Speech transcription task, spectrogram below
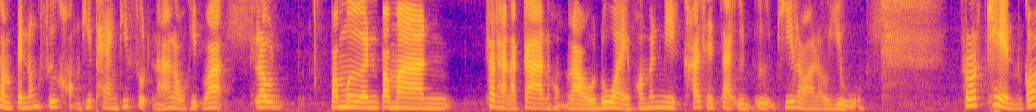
จำเป็นต้องซื้อของที่แพงที่สุดนะ เราคิดว่าเราประเมินประมาณสถานการณ์ของเราด้วย เพราะมันมีค่าใช้จ่ายอื่น ๆ ที่รอเราอยู่ รถเข็นก็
